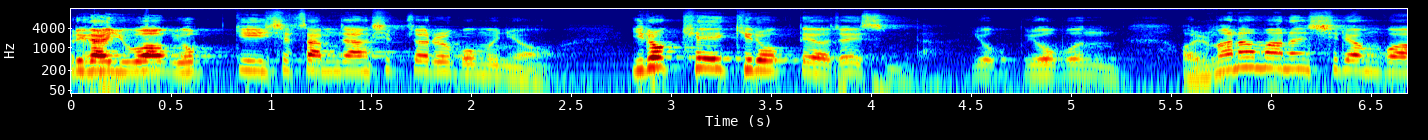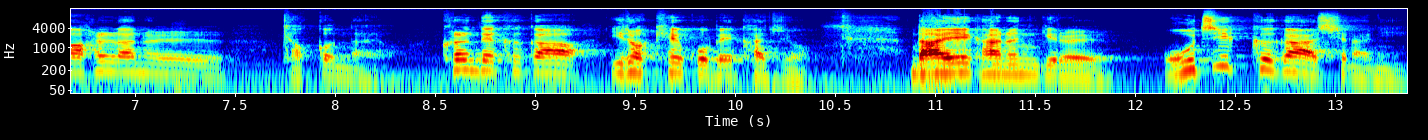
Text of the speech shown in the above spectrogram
우리가 요압 욥기 23장 10절을 보면요. 이렇게 기록되어져 있습니다. 욥, 욥은 얼마나 많은 시련과 환란을 겪었나요? 그런데 그가 이렇게 고백하죠. 나의 가는 길을 오직 그가 아시나니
